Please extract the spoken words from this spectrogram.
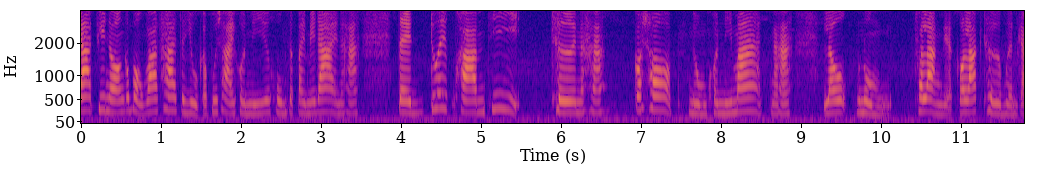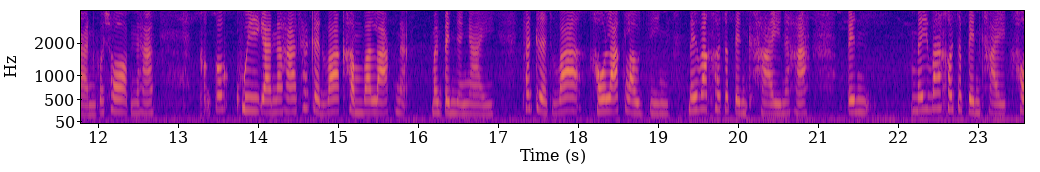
ญาติพี่น้องก็บอกว่าถ้าจะอยู่กับผู้ชายคนนี้คงจะไปไม่ได้นะคะ แต่ด้วยความที่เธอนะคะ ก็ชอบหนุ่มคนนี้มากนะคะ แล้วหนุ่มฝรั่งเนี่ยก็รักเธอเหมือนกันก็ชอบนะคะก็คุยกันนะคะ ถ้าเกิดว่าคำว่ารักน่ะ มันเป็นยังไง ถ้าเกิดว่าเขารักเราจริง ไม่ว่าเขาจะเป็นใครนะคะ เป็นไม่ว่าเขาจะเป็นใครเขา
